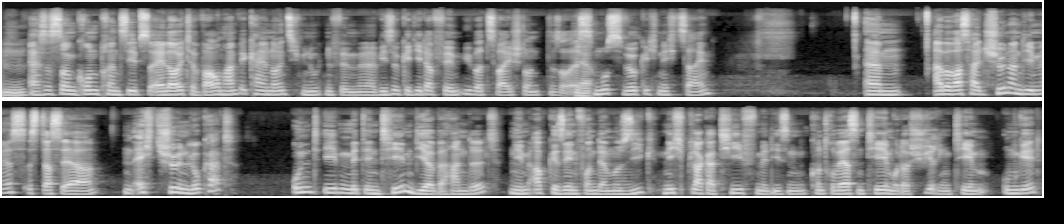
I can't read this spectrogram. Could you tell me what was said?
Hm. Es ist so ein Grundprinzip, so, ey Leute, warum haben wir keine 90-Minuten-Filme mehr? Wieso geht jeder Film über zwei Stunden so? Es Ja. muss wirklich nicht sein. Ähm, aber was halt schön an dem ist, ist, dass er einen echt schönen Look hat und eben mit den Themen, die er behandelt, neben abgesehen von der Musik, nicht plakativ mit diesen kontroversen Themen oder schwierigen Themen umgeht.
